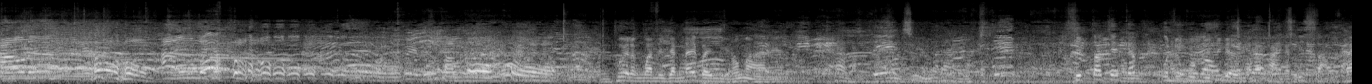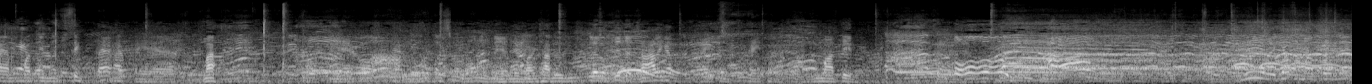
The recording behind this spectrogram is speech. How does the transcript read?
เอาเลยโอ้โหเอาเลยครับโอ้โหไม่รู้ทำเลยโอ้โหถ้ วยรางวัลนี่ยังได้ใบเหลืองมาเนี่ยถ้าหลังสู้ไม่ได้สิบต่อเจ็ดครับอุณหภูมิอยู่ที่เดิมครับห่างกันที่สามแต้มมาตินสิบแต้มครับมาเนี่ยหนึ่งบางชันเริ่มที่จะช้าเลยครับมาร์ตินโอ้ยเอานี่เลยครับมาร์ตินเนี่ย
